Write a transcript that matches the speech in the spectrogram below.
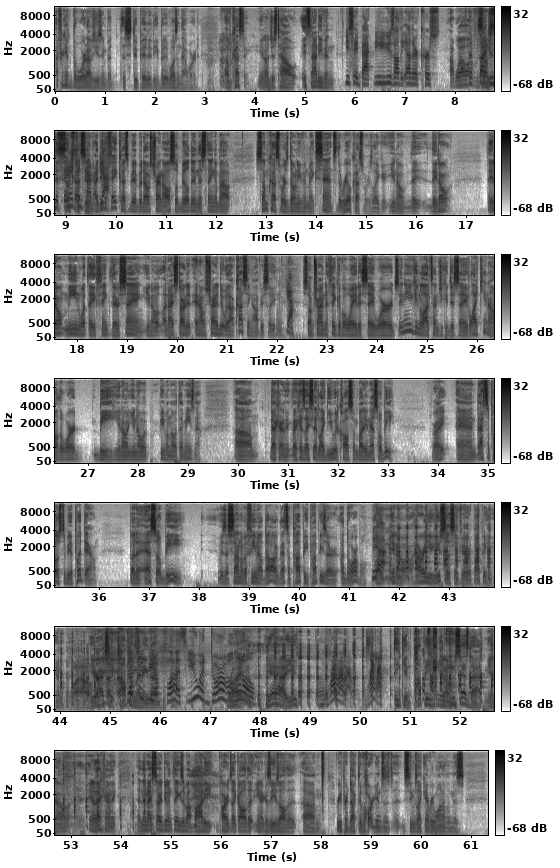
I forget the word I was using, but the stupidity, but it wasn't that word of cussing. You know, just how it's not even. You say back. You use all the other curse. Uh, well, The I do the fake making cussing. of- I do yeah. the fake cuss bit, but I was trying to also build in this thing about some cuss words don't even make sense. The real cuss words, like you know, they they don't they don't mean what they think they're saying. You know, and I started and I was trying to do it without cussing, obviously. Yeah. So I'm trying to think of a way to say words, and you can a lot of times you could just say like you know the word be, you know, and you know what people know what that means now. Um, that kind of thing. Like as I said, like you would call somebody an sob, right? And that's supposed to be a put down, but a sob was a son of a female dog. That's a puppy. Puppies are adorable. Yeah. Like, you know, how are you useless if you're a puppy? You know, Wow. You're actually complimenting. That should complimenting be them. a plus. You adorable Right. little. Yeah, you thinking puppy. You know, who says that? You know, you know that kind of thing. And then I started doing things about body parts, like all the, you know, because I use all the um, reproductive organs. It, it seems like every one of them is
